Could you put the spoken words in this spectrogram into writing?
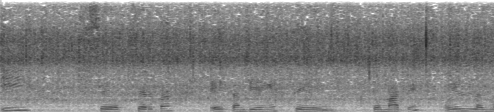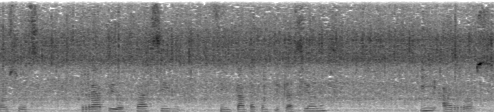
Y se observa eh, también este tomate. Hoy el almuerzo es rápido fácil sin tantas complicaciones. Y arroz.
